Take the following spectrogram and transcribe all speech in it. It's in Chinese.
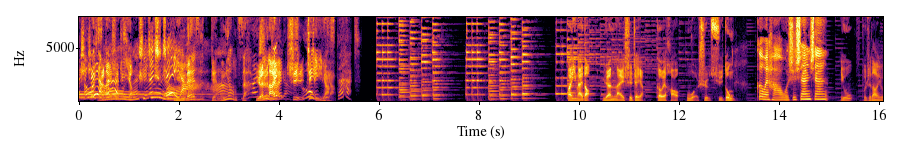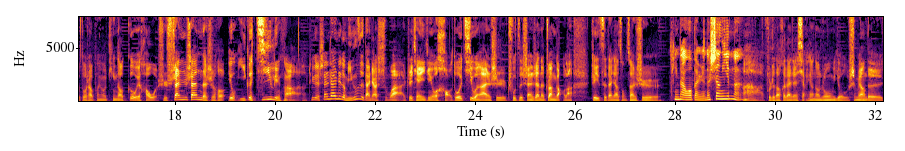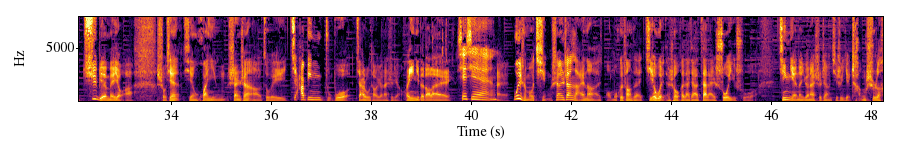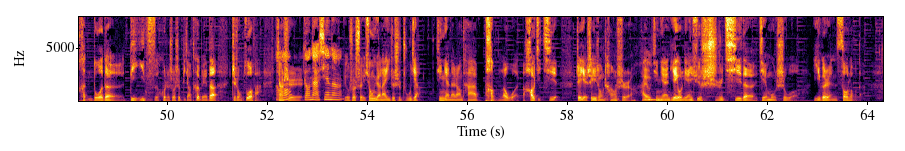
来是这样，原来是这样，原来是这样，原来是这样子啊！原来是这样。欢迎来到《原来是这样》，各位好，我是旭东。各位好，我是珊珊。哟，不知道有多少朋友听到“各位好，我是珊珊”的时候，哟，一个机灵啊！这个珊珊这个名字大家熟啊，之前已经有好多期文案是出自珊珊的撰稿了。这一次大家总算是听到我本人的声音了啊！不知道和大家想象当中有什么样的区别没有啊？首先，先欢迎珊珊啊，作为嘉宾主播加入到原来是这样，欢迎你的到来，谢谢。哎，为什么请珊珊来呢？我们会放在结尾的时候和大家再来说一说。今年呢，原来是这样，其实也尝试了很多的第一次，或者说是比较特别的这种做法，像是有哪些呢？比如说水兄原来一直是主讲，今年呢让他捧了我好几期，这也是一种尝试。还有今年也有连续十期的节目是我。一个人 solo 的，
